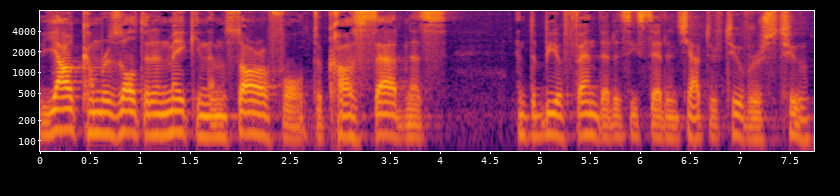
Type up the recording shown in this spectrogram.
The outcome resulted in making them sorrowful, to cause sadness, and to be offended, as he said in chapter 2, verse 2.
